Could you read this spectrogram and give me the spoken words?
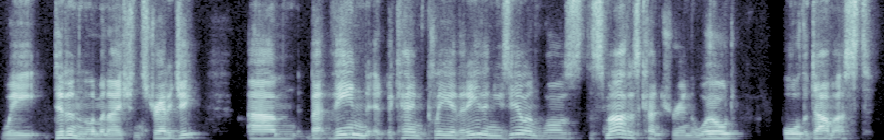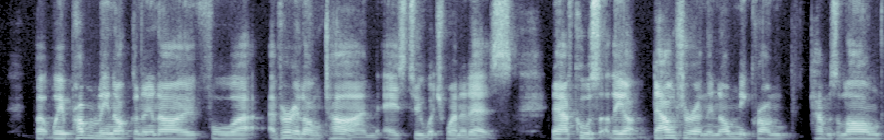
We did an elimination strategy, um, but then it became clear that either New Zealand was the smartest country in the world or the dumbest, but we're probably not going to know for a very long time as to which one it is. Now, of course, the Delta and then Omicron comes along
